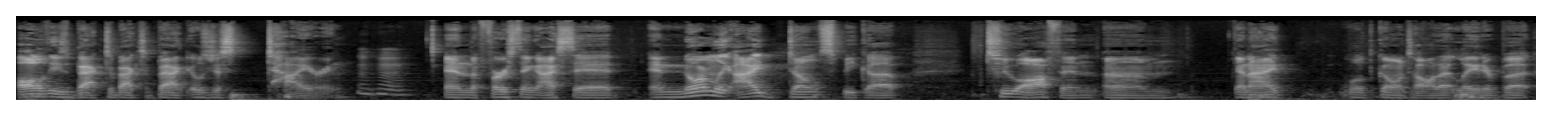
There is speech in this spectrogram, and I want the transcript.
all of these back to back to back. It was just tiring. Mm-hmm. And the first thing I said, and normally I don't speak up too often, um, and I will go into all that later, but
